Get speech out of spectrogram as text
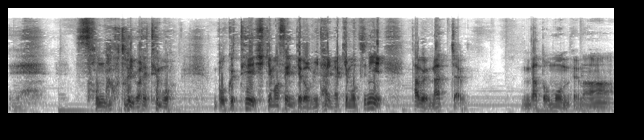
えー、そんなこと言われても、僕手引けませんけど、みたいな気持ちに多分なっちゃうんだと思うんだよな。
